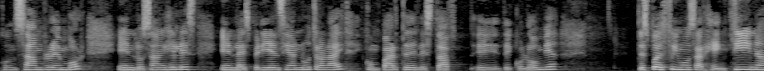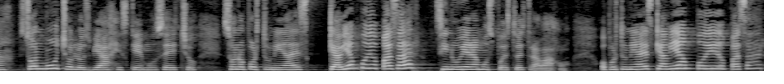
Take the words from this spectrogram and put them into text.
con Sam Rembor en Los Ángeles en la experiencia Nutralite con parte del staff eh, de Colombia. Después fuimos a Argentina. Son muchos los viajes que hemos hecho. Son oportunidades que habían podido pasar si no hubiéramos puesto el trabajo. Oportunidades que habían podido pasar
